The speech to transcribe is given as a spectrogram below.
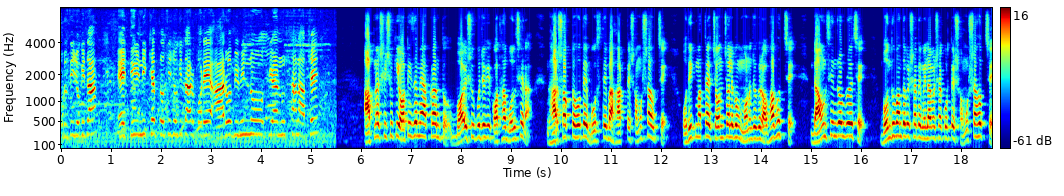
প্রতিযোগিতা। এই তীর নিক্ষেপ প্রতিযোগিতার পরে আরও বিভিন্ন ক্রীড়ানুষ্ঠান আছে। আপনার শিশু কি অটিজমে আক্রান্ত? বয়স উপযোগী কথা বলছে না? ঘাড় শক্ত হতে, বসতে বা হাঁটতে সমস্যা হচ্ছে? অধিক মাত্রায় চঞ্চল এবং মনোযোগের অভাব হচ্ছে? ডাউন সিনড্রোম রয়েছে? বন্ধু বান্ধবের সাথে মেলামেশা করতে সমস্যা হচ্ছে?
